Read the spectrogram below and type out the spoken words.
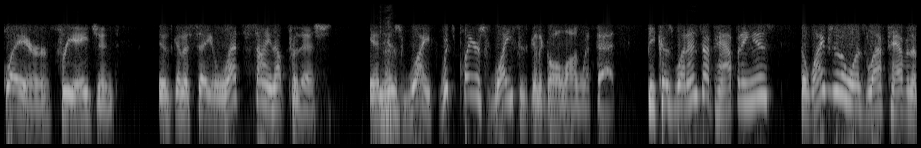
player, free agent, is going to say, let's sign up for this and his wife, which player's wife is going to go along with that? Because what ends up happening is the wives are the ones left having to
